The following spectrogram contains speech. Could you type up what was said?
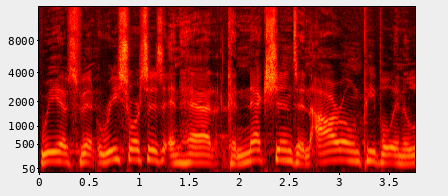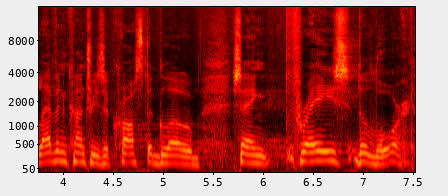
we have spent resources and had connections and our own people in 11 countries across the globe saying, Praise the Lord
